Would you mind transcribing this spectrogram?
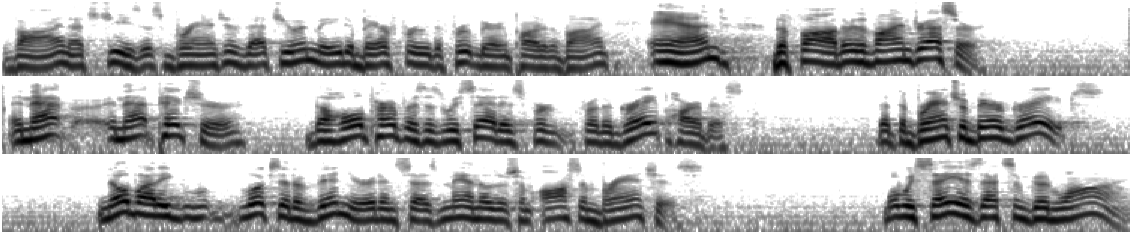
vine, that's Jesus, branches, that's you and me, to bear fruit, the fruit bearing part of the vine, and the Father, the vine dresser. In that, in that picture, the whole purpose, as we said, is for, for the grape harvest, that the branch will bear grapes. Nobody looks at a vineyard and says, Man, those are some awesome branches. What we say is that's some good wine.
